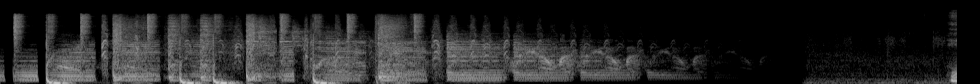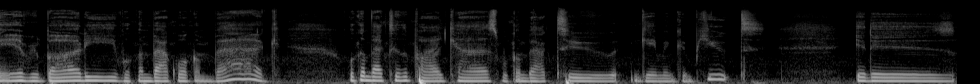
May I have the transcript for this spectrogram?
Hey, everybody. Welcome back. Welcome back. Welcome back to the podcast. Welcome back to Gaming Compute. It is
